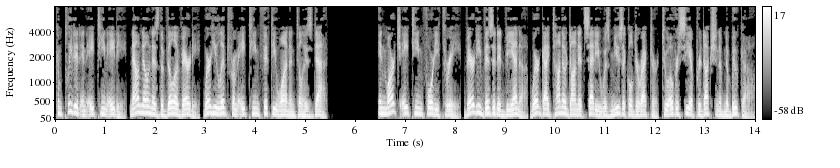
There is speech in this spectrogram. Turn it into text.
completed in 1880, now known as the Villa Verdi, where he lived from 1851 until his death. In March 1843, Verdi visited Vienna where Gaetano Donizetti was musical director to oversee a production of Nabucco.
